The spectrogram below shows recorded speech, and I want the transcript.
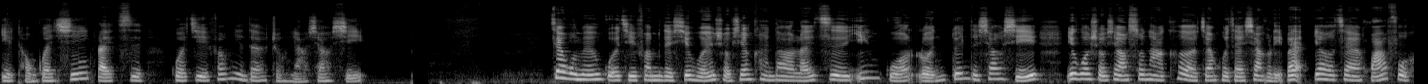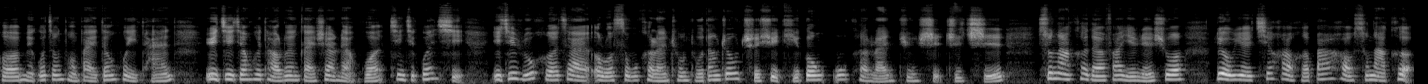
一同关心来自国际方面的重要消息。在我们国际方面的新闻，首先看到来自英国伦敦的消息：英国首相苏纳克将会在下个礼拜要在华府和美国总统拜登会谈，预计将会讨论改善两国经济关系，以及如何在俄罗斯乌克兰冲突当中持续提供乌克兰军事支持。苏纳克的发言人说，六月七号和八号，苏纳克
